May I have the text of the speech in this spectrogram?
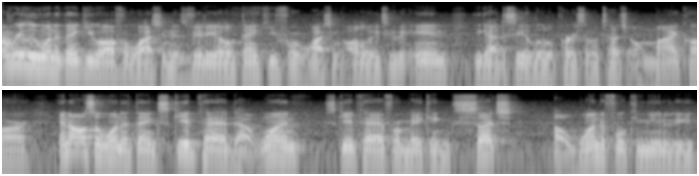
I really want to thank you all for watching this video. Thank you for watching all the way to the end. You got to see a little personal touch on my car. And I also want to thank SkidPad.one, SkidPad for making such a wonderful community,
